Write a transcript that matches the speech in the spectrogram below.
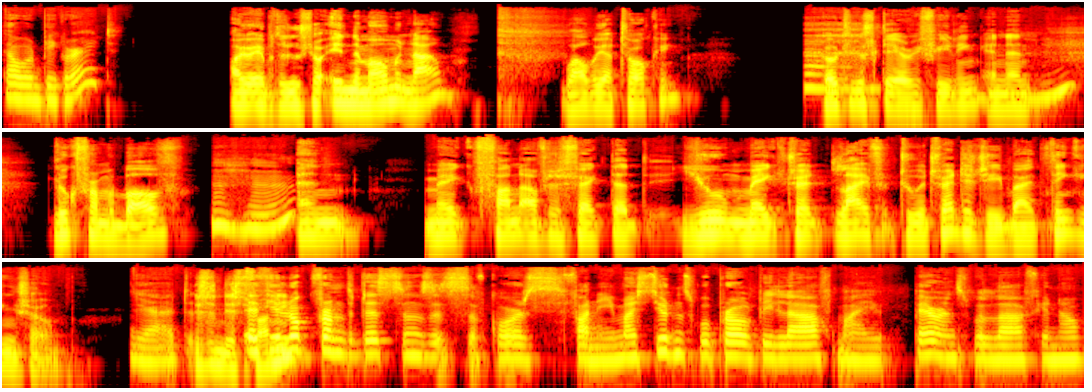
That would be great. Are you able to do so in the moment now while we are talking? Go to the scary feeling and then mm-hmm. look from above mm-hmm. and make fun of the fact that you make tra- life to a tragedy by thinking so. Yeah. it- Isn't this if funny? you look from the distance, it's of course funny. My students will probably laugh. My parents will laugh. You know.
